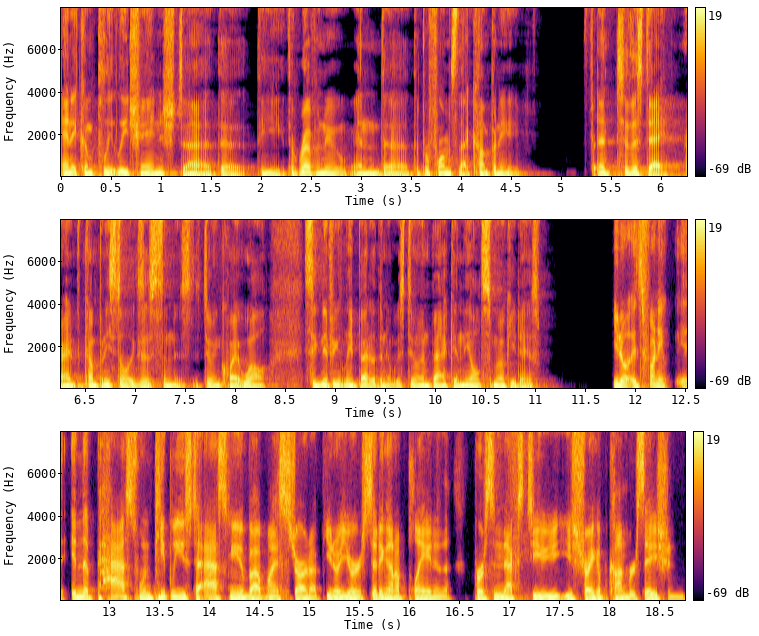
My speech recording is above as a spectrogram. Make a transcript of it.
and it completely changed uh, the the the revenue and the the performance of that company and to this day. Right, the company still exists and is doing quite well, significantly better than it was doing back in the old Smoky days. You know, it's funny. In the past, when people used to ask me about my startup, you know, you're sitting on a plane and the person next to you, you strike up conversation,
